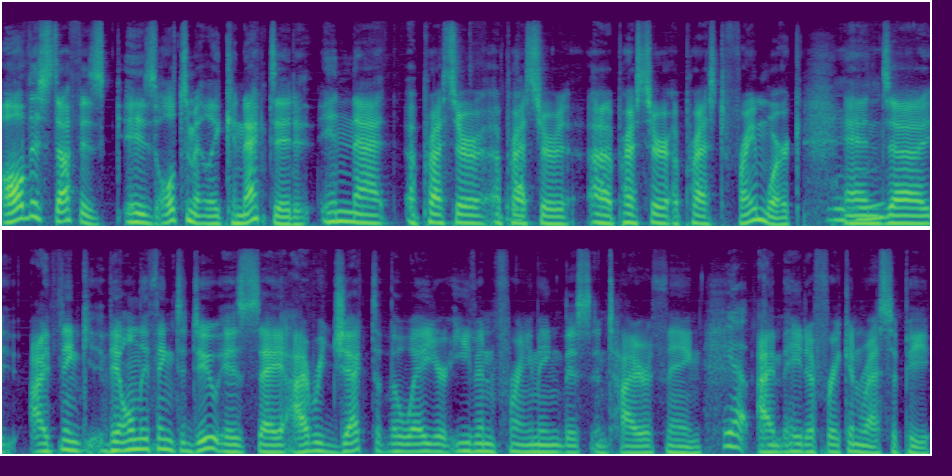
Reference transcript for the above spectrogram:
all this stuff is is ultimately connected in that oppressor, oppressor, oppressor, oppressed framework. And uh, I think the only thing to do is say, I reject the way you're even framing this entire thing. Yep. I made a freaking recipe.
